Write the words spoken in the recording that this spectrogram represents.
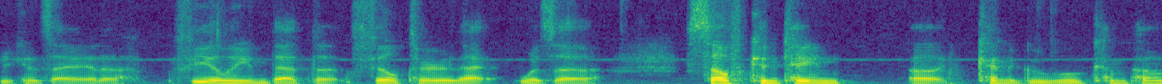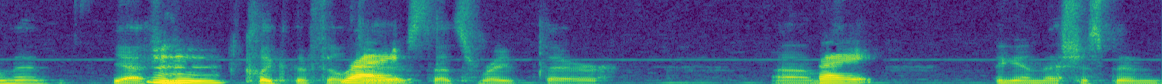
because I had a feeling that the filter that was a self-contained uh, kind of Google component. Yeah, if you Mhm, click the filters, Right. that's right there. Um, Right. Again, that's just been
